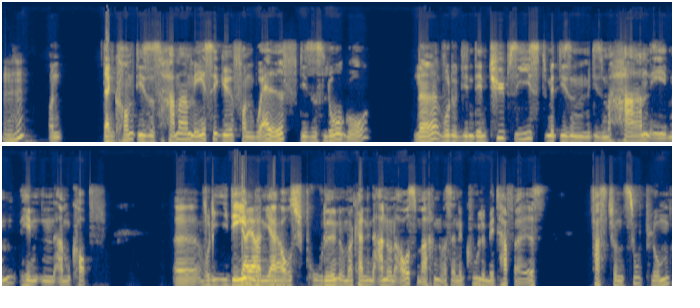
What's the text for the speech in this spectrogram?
Mhm. Dann kommt dieses hammermäßige von Valve, dieses Logo, ne, wo du den, den Typ siehst mit diesem, mit diesem Hahn eben hinten am Kopf, äh, wo die Ideen Ja, ja, dann ja, ja. raussprudeln und man kann den an- und ausmachen, was eine coole Metapher ist. Fast schon zu plump.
